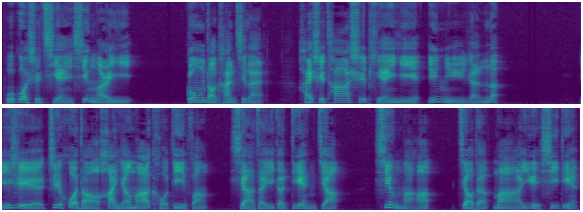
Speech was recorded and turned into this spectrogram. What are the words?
不过是浅兴而已。公道看起来，还是他失便宜于女人了。一日，置货到汉阳马口地方，下在一个店家，姓马，叫的马月西店。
